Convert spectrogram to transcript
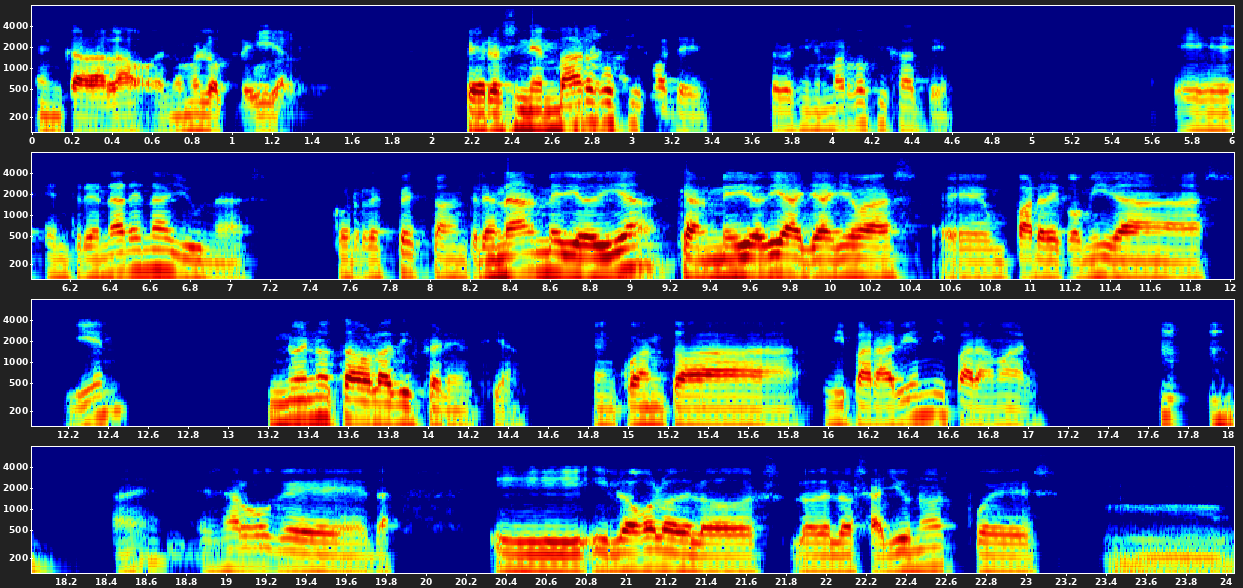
en cada lado, no me lo creía. Pero sin embargo, fíjate, pero sin embargo, fíjate, eh, entrenar en ayunas con respecto a entrenar al mediodía, que al mediodía ya llevas eh, un par de comidas bien, no he notado la diferencia en cuanto a ni para bien ni para mal. Es algo que... Y, luego lo de los, lo de los ayunos, pues mm,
